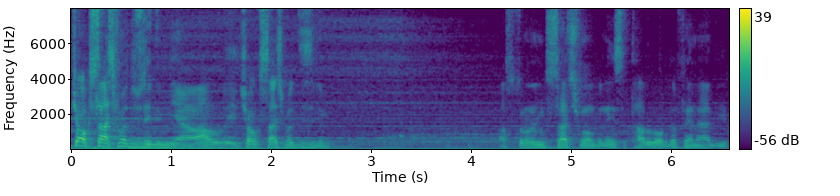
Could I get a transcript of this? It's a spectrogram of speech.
Çok saçma düzelim ya. Vallahi çok saçma dizilim. Astronomik saçma oldu. Neyse tarla orada fena değil.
